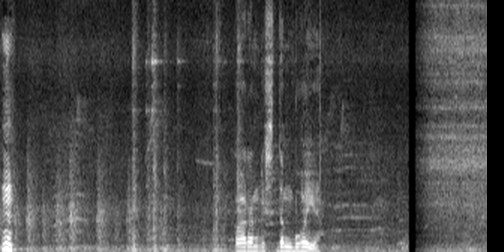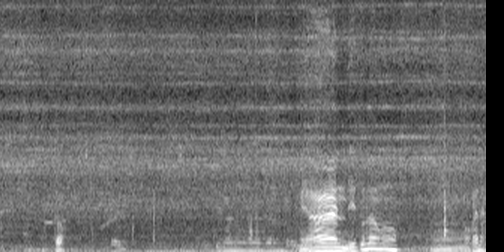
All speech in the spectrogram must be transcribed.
Mm. Parang isdang buhay ah. Ito. Yan, dito lang no. Hmm, okay na.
